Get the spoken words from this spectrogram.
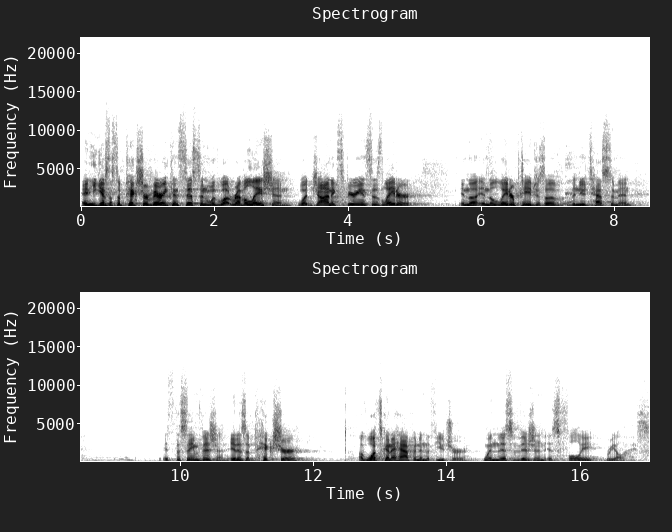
And he gives us a picture very consistent with what Revelation, what John experiences later in the, in the later pages of the New Testament. It's the same vision. It is a picture of what's going to happen in the future when this vision is fully realized.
